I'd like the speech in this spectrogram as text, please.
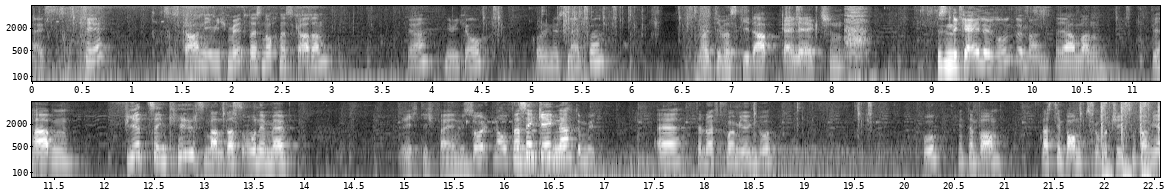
Nice. Okay. Scar nehme ich mit. Da ist noch eine Scar dann. Ja, nehme ich auch. Goldene Sniper. Leute, was geht ab? Geile Action. Das ist eine geile Runde, Mann. Ja, Mann. Wir haben 14 Kills, Mann. Das ohne Map. Richtig fein. Wir sollten auf Das sind Gegner. Äh, der läuft vor mir irgendwo. Wo? Hinterm Baum. Lass den Baum kaputt schießen vor mir.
